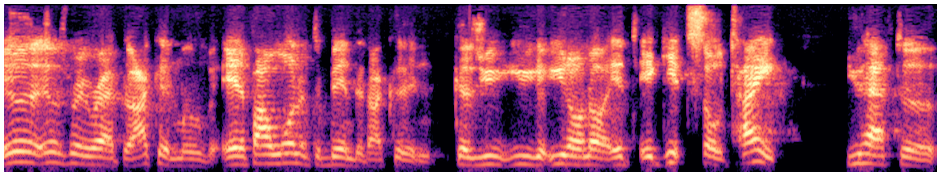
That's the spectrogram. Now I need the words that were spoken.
It was, it was pretty wrapped up. I couldn't move it, and if I wanted to bend it, I couldn't because you you you don't know it. It gets so tight. You have to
